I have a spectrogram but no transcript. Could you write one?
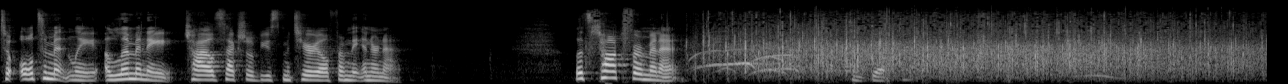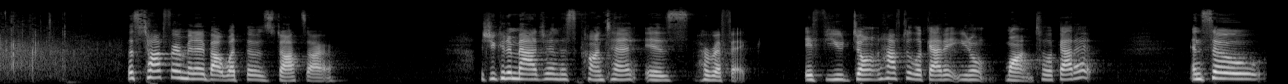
to ultimately eliminate child sexual abuse material from the internet. Let's talk for a minute. Thank you. Let's talk for a minute about what those dots are. As you can imagine, this content is horrific. If you don't have to look at it, you don't want to look at it. And so,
